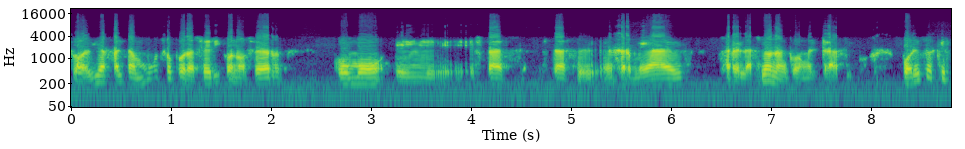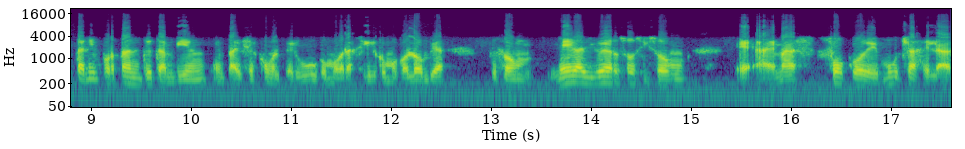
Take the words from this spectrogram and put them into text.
todavía falta mucho por hacer y conocer cómo eh, estas, estas enfermedades se relacionan con el tráfico. Por eso es que es tan importante también en países como el Perú, como Brasil, como Colombia, que son mega diversos y son además foco de muchas de las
